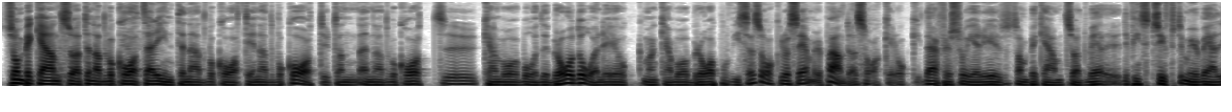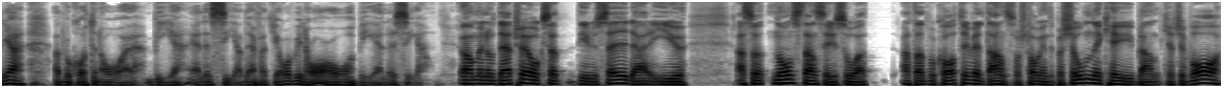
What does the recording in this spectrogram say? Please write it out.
som bekant så att en advokat är inte en advokat är en advokat utan en advokat eh, kan vara både bra och dålig och man kan vara bra på vissa saker och sämre på andra saker. Och därför så är det ju som bekant så att det finns ett syfte med att välja advokaten A, B eller C. Därför att jag vill ha A, B eller C. Ja men och där tror jag också att det du säger där är ju, alltså någonstans är det så att, att advokater är väldigt ansvarstagande personer kan ju ibland kanske vara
